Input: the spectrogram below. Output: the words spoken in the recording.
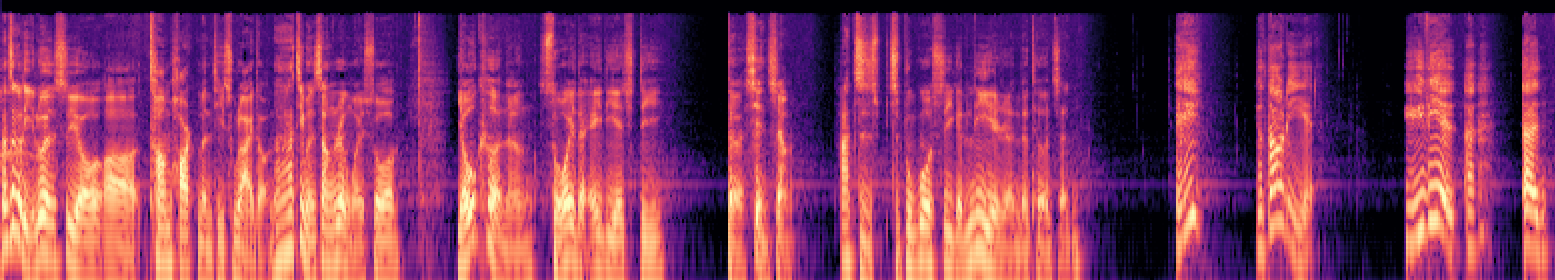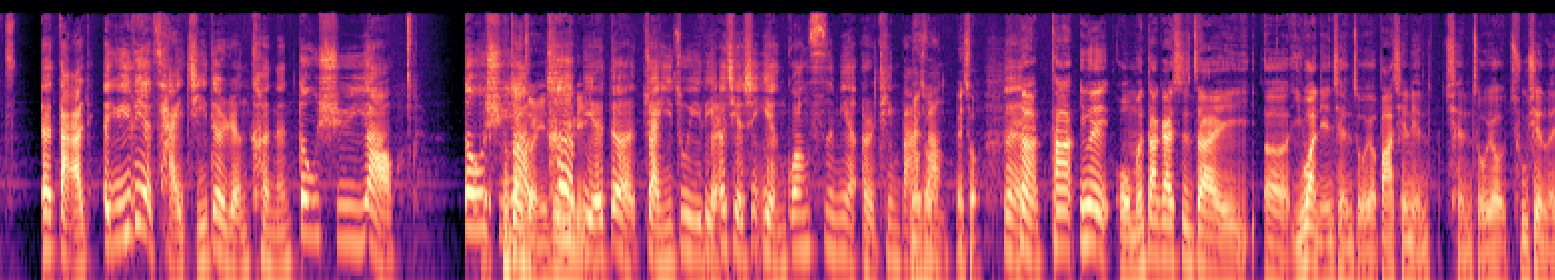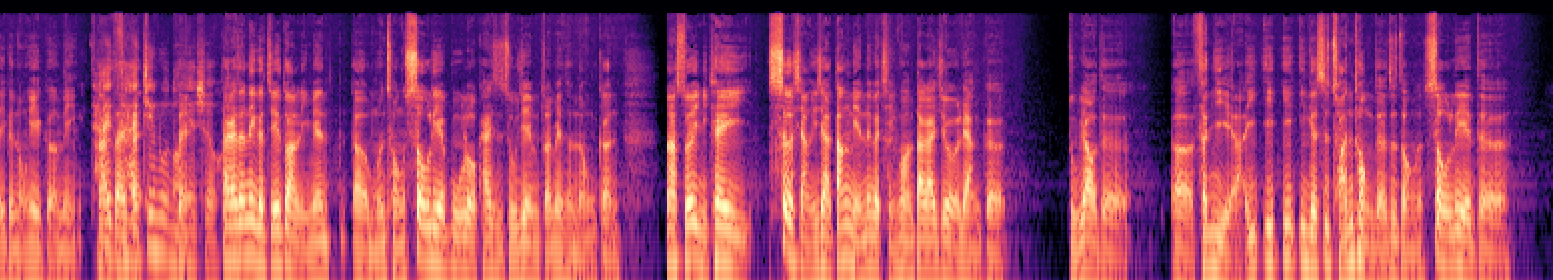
那这个理论是由呃 Tom Hartman 提出来的。那他基本上认为说，有可能所谓的 ADHD 的现象，它只只不过是一个猎人的特征。哎，有道理耶。渔猎呃呃呃打呃渔猎采集的人，可能都需要。都需要特别的转移注意力，而且是眼光四面，耳听八方。没错，没错。对，那他因为我们大概是在呃一万年前左右，八千年前左右出现了一个农业革命，才才进入农业社会。大概在那个阶段里面，呃，我们从狩猎部落开始逐渐转变成农耕。那所以你可以设想一下，当年那个情况，大概就有两个主要的呃分野啦，一一一一个是传统的这种狩猎的。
